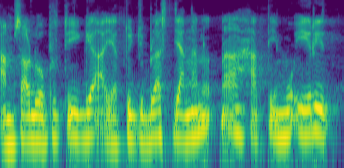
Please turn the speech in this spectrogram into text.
Amsal 23 ayat 17, janganlah hatimu irit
